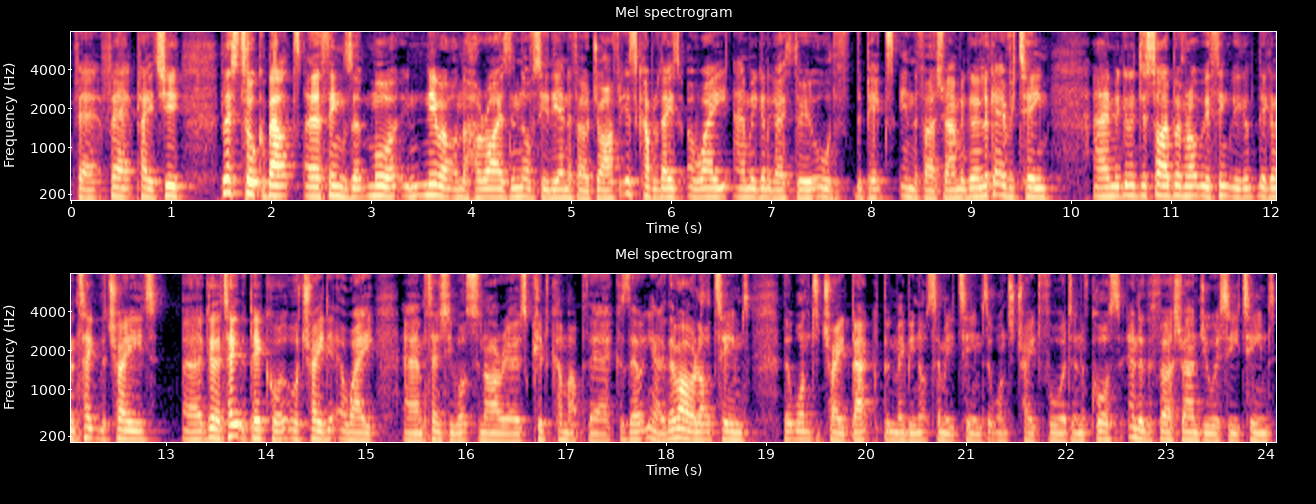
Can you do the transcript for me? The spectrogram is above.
fair fair play to you. But let's talk about uh, things that more nearer on the horizon. Obviously, the NFL draft is a couple of days away, and we're going to go through all the, the picks in the first round. We're going to look at every team, and we're going to decide whether or not we think they're going to take the trade. Uh, going to take the pick or, or trade it away, and potentially what scenarios could come up there because there, you know, there are a lot of teams that want to trade back, but maybe not so many teams that want to trade forward. And of course, end of the first round, you will see teams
